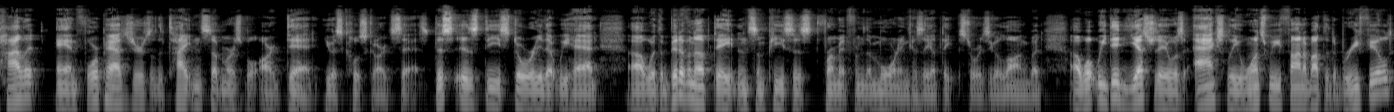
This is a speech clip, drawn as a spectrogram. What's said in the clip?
Pilot and four passengers of the Titan submersible are dead, U.S. Coast Guard says. This is the story that we had uh, with a bit of an update and some pieces from it from the morning because they update the stories to go along. But uh, what we did yesterday was actually, once we found about the debris field,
